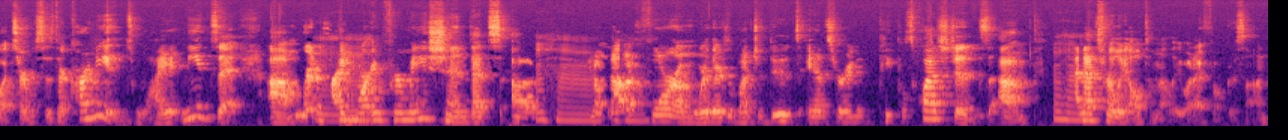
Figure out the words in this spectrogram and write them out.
what services their car needs, why it needs it, um, where to mm-hmm. find more mm-hmm. information. That's uh, mm-hmm. you know not a mm-hmm. forum where there's a bunch of dudes answering people's questions, um, mm-hmm. and that's really ultimately what I focus on.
